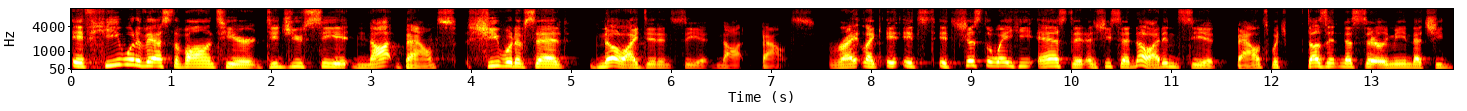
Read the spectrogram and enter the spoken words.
if he would have asked the volunteer, "Did you see it not bounce?" She would have said, "No, I didn't see it not bounce." Right? Like it, it's it's just the way he asked it, and she said, "No, I didn't see it bounce," which doesn't necessarily mean that she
